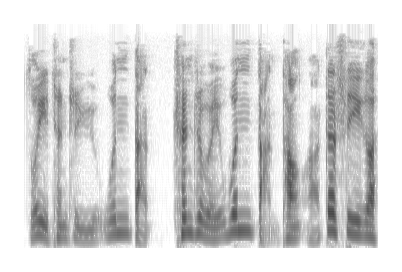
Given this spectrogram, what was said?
所以称之于温胆。称之为温胆汤啊，这是一个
